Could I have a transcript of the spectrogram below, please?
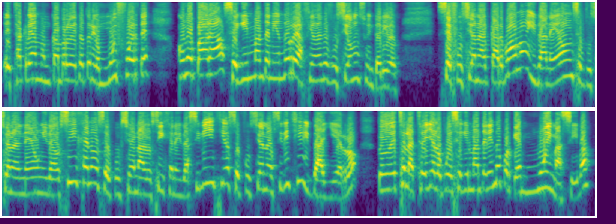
está creando un campo gravitatorio muy fuerte como para seguir manteniendo reacciones de fusión en su interior. Se fusiona el carbono y da neón, se fusiona el neón y da oxígeno, se fusiona el oxígeno y da silicio, se fusiona el silicio y da hierro. Todo esto la estrella lo puede seguir manteniendo porque es muy masiva.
